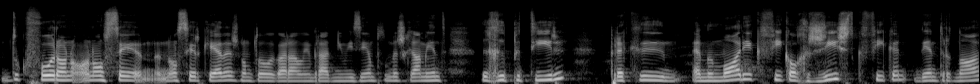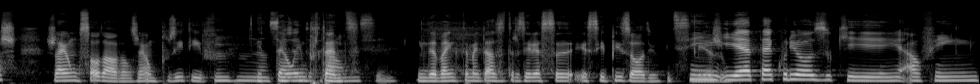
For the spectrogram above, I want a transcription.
do que for, ou, ou, não, ser, não ser quedas, não me estou agora a lembrar de nenhum exemplo, mas realmente repetir para que a memória que fica, o registro que fica dentro de nós já é um saudável, já é um positivo. Uhum, é tão importante. Trauma, Ainda bem que também estás a trazer esse, esse episódio. Sim, mesmo. e é até curioso que ao fim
